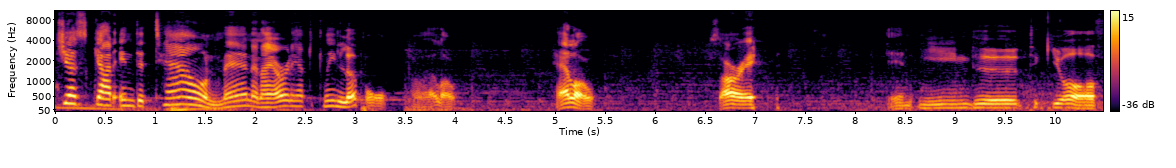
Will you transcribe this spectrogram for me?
just got into town, man, and I already have to clean it up. Oh, oh hello. Hello. Sorry. Didn't mean to tick you off.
